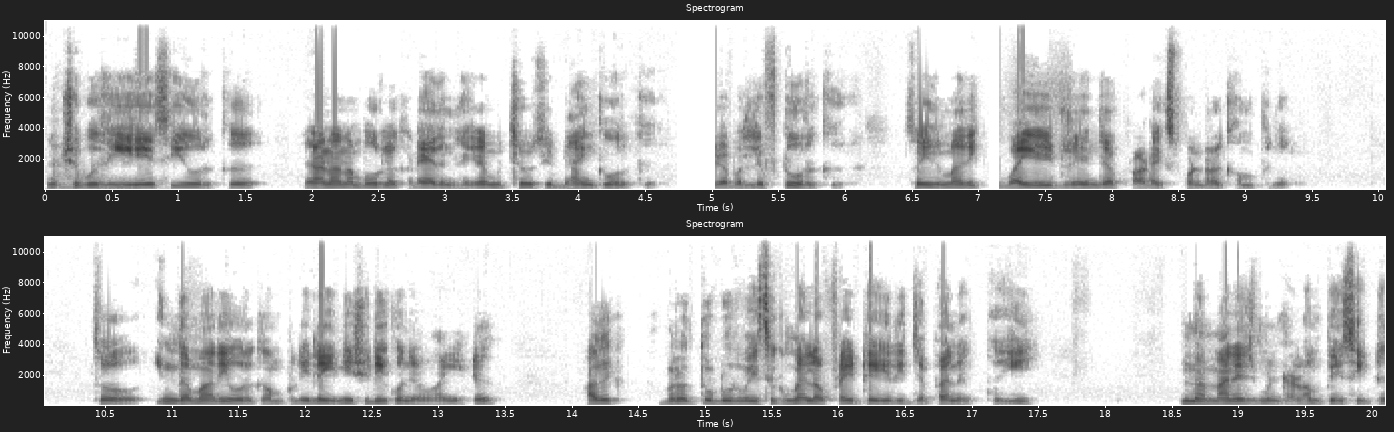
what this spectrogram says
மிட்சுபுஷி ஏசியும் இருக்குது ஆனால் நம்ம ஊரில் கிடையாது நினைக்கிறேன். மிட்சுபுஷி பேங்க்கும் இருக்குது அப்புறம் லிஃப்ட்டும் இருக்குது ஸோ இது மாதிரி வைட் ரேஞ்ச் ஆஃப் ப்ராடக்ட்ஸ் பண்ணுற கம்பெனி ஸோ இந்த மாதிரி ஒரு கம்பெனியில் இனிஷியலி கொஞ்சம் வாங்கிட்டு அதுக்கு அப்புறம் தொண்ணூறு வயசுக்கு மேலே ஃப்ளைட்டை ஏறி ஜப்பானுக்கு போய் இந்த மேனேஜ்மெண்ட் எல்லாம் பேசிட்டு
